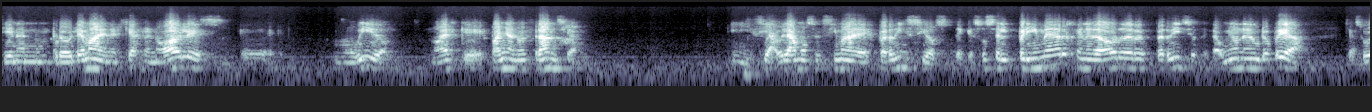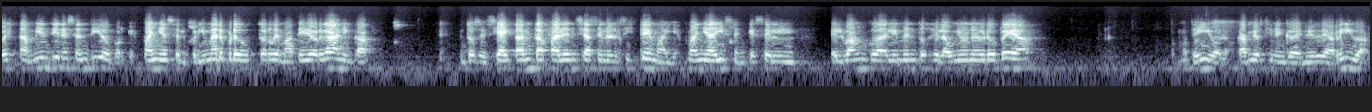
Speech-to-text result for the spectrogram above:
tienen un problema de energías renovables eh, movido. No es que España no es Francia, si hablamos encima de desperdicios, de que sos el primer generador de desperdicios de la Unión Europea, que a su vez también tiene sentido porque España es el primer productor de materia orgánica, entonces si hay tantas falencias en el sistema y España dicen que es el, el Banco de Alimentos de la Unión Europea, como te digo, los cambios tienen que venir de arriba.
